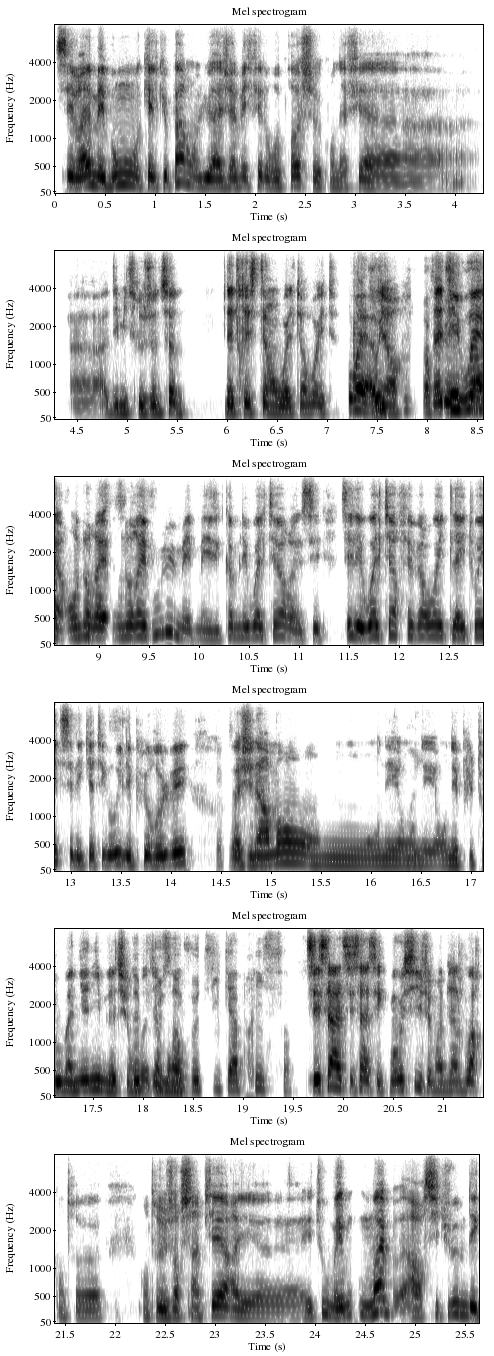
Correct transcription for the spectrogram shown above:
C'est vrai, mais bon, quelque part, on lui a jamais fait le reproche qu'on a fait à, à Dimitrius Johnson d'être resté en welterweight. Ouais, oui, on a dit ouais, on aurait, on aurait voulu, mais, mais comme les welter, c'est les welter, featherweight, lightweight, c'est les catégories les plus relevées. Bah, généralement, on est, on est, on est plutôt magnanime là-dessus. On va dire. un petit caprice. C'est ça, c'est ça, c'est que moi aussi, j'aimerais bien le voir contre contre Georges Saint-Pierre et, euh, et, tout. Mais moi, alors si tu veux, des,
